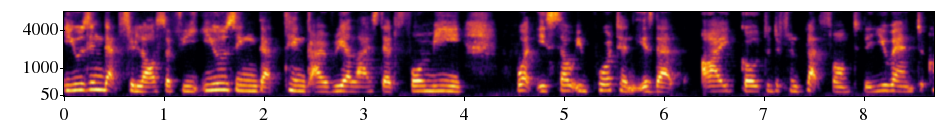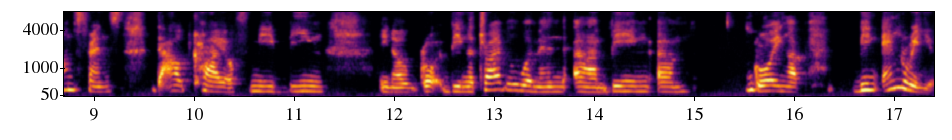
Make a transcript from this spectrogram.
using that philosophy using that thing i realized that for me what is so important is that I go to different platform, to the UN, to conference, the outcry of me being, you know, being a tribal woman, um, being um, growing up being angry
